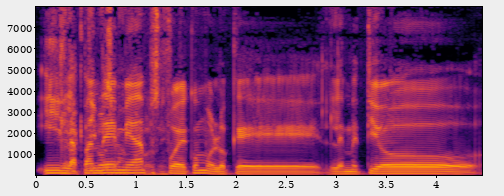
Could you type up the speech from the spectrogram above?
Y la pandemia pues, fue como lo que le metió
